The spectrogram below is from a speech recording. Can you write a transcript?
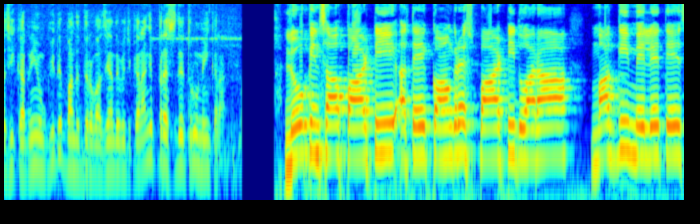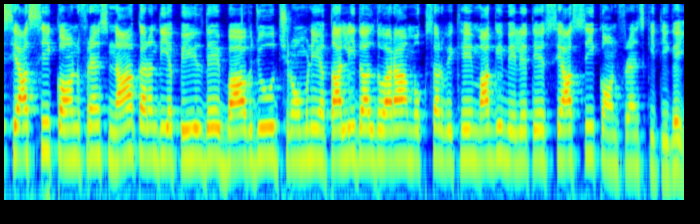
ਅਸੀਂ ਕਰਨੀ ਹੋਊਗੀ ਤੇ ਬੰਦ ਦਰਵਾਜ਼ਿਆਂ ਦੇ ਵਿੱਚ ਕਰਾਂਗੇ, ਪ੍ਰੈਸ ਦੇ ਥਰੂ ਨਹੀਂ ਕਰਾਂਗੇ। ਲੋਕ ਇਨਸਾਫ ਪਾਰਟੀ ਅਤੇ ਕਾਂਗਰਸ ਪਾਰਟੀ ਦੁਆਰਾ ਮਾਗੀ ਮੇਲੇ ਤੇ ਸਿਆਸੀ ਕਾਨਫਰੰਸ ਨਾ ਕਰਨ ਦੀ ਅਪੀਲ ਦੇ ਬਾਵਜੂਦ ਸ਼੍ਰੋਮਣੀ ਅਕਾਲੀ ਦਲ ਦੁਆਰਾ ਮੁਕਸਰ ਵਿਖੇ ਮਾਗੀ ਮੇਲੇ ਤੇ ਸਿਆਸੀ ਕਾਨਫਰੰਸ ਕੀਤੀ ਗਈ।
